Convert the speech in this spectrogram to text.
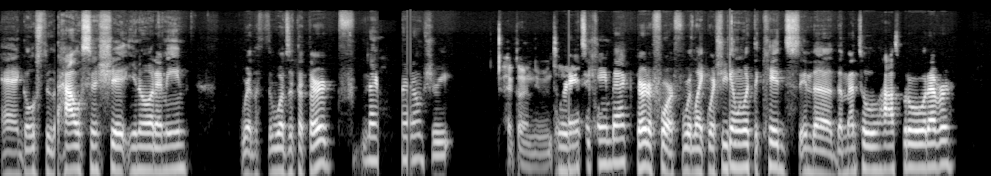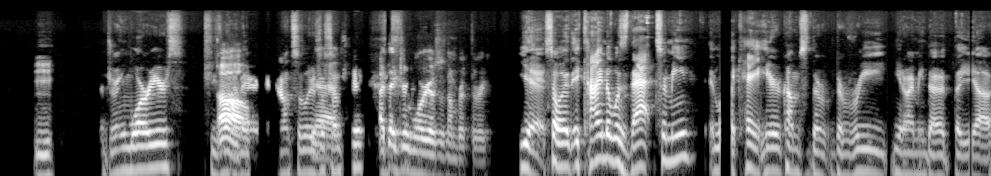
and goes through the house and shit. You know what I mean? Where the was it the third Nightmare on Elm Street? I couldn't even tell. where Nancy came back, third or fourth, where like when she's dealing with the kids in the the mental hospital or whatever, Mhm. the Dream Warriors. She's one Oh, of their counselors or yeah. some shit. I think Dream Warriors was number three. Yeah, so it, it kind of was that to me. It, like, hey, here comes the the re, you know, I mean the the uh,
